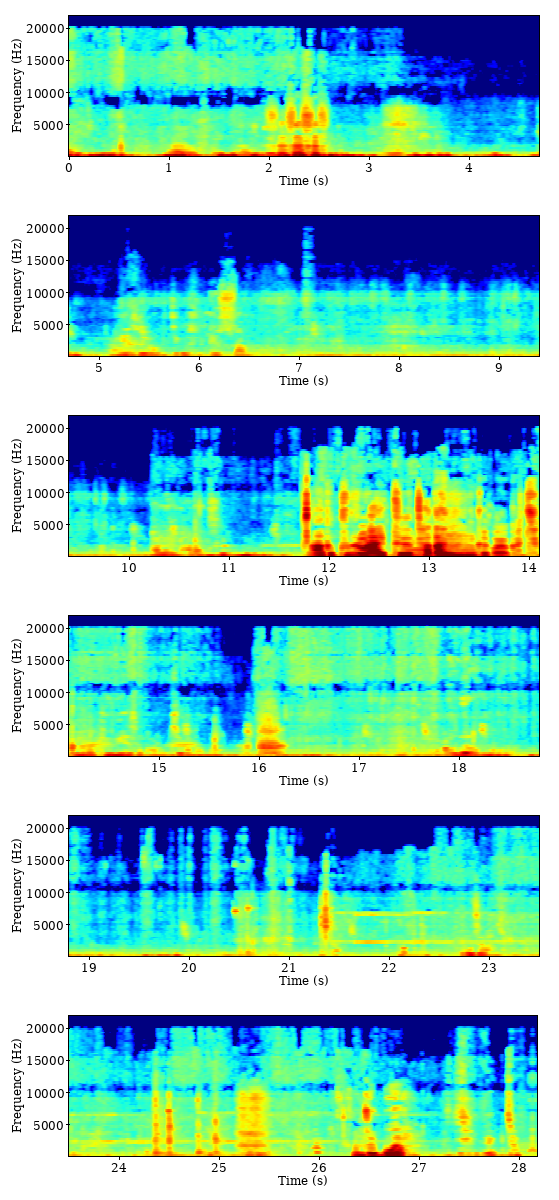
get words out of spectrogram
따로 찍을래? 위에서 이렇게 찍을 수 있겠어? 화면 파랗지? 아 그 블루라이트 차단 그거여가지고. 이렇게 위에서 바로 찍어봐봐 아, 왜? 보자 현재 뭐해? 앱 찾고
